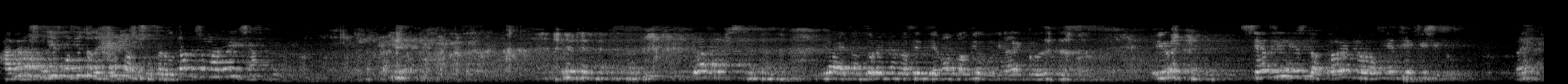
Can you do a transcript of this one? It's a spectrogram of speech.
Habemos un 10% de genios y superdotados a la derecha. Gracias. Mira, el doctor en neurociencia, no aplaudido porque era el Sergio es doctor en neurociencia y físico. ¿eh?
